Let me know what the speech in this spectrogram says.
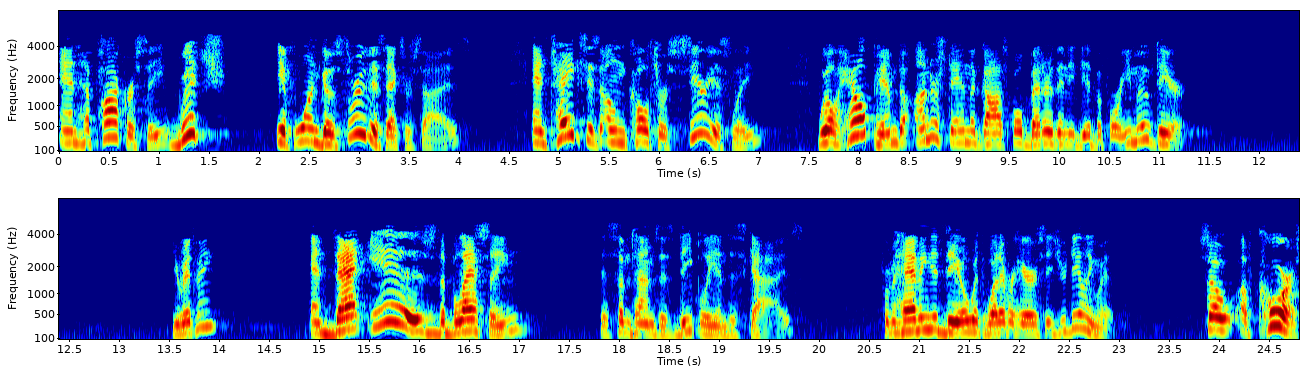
and hypocrisy, which, if one goes through this exercise and takes his own culture seriously, will help him to understand the gospel better than he did before he moved here. You with me? And that is the blessing that sometimes is deeply in disguise from having to deal with whatever heresies you're dealing with. So, of course,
